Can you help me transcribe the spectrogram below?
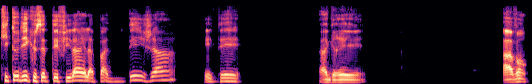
Qui te dit que cette tefila, elle n'a pas déjà été agréée avant?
